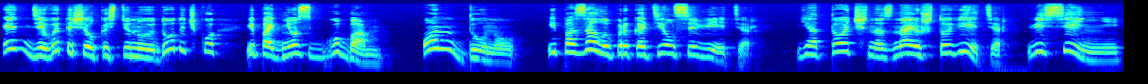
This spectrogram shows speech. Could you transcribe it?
Эдди вытащил костяную дудочку и поднес к губам. Он дунул, и по залу прокатился ветер. Я точно знаю, что ветер, весенний,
